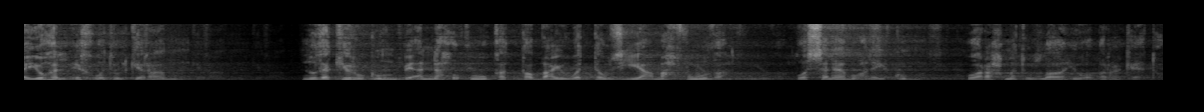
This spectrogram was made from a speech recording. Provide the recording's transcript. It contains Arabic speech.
أيها الإخوة الكرام نذكركم بأن حقوق الطبع والتوزيع محفوظة والسلام عليكم ورحمة الله وبركاته.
